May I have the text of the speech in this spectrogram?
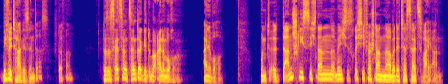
Wie viele Tage sind das, Stefan? Das Assessment Center geht über eine Woche. Eine Woche. Und äh, dann schließt sich dann, wenn ich es richtig verstanden habe, der Testteil 2 an.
